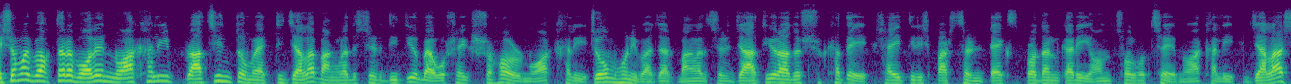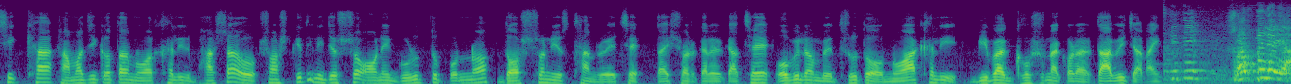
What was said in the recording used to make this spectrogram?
এ সময় বক্তারা বলেন নোয়াখালী প্রাচীনতম একটি জেলা বাংলাদেশের দ্বিতীয় ব্যবসায়িক শহর নোয়াখালী চৌমহনী বাজার। বাংলাদেশের জাতীয় রাজস্ব খাতে সাঁত্রিশ পার্সেন্ট ট্যাক্স প্রদানকারী অঞ্চল হচ্ছে নোয়াখালী জেলা। শিক্ষা সামাজিকতা নোয়াখালীর ভাষা ও সংস্কৃতি নিজস্ব অনেক গুরুত্বপূর্ণ দর্শনীয় স্থান রয়েছে। তাই সরকারের কাছে অবিলম্বে দ্রুত নোয়াখালী বিভাগ ঘোষণা করার দাবি জানাই। সব মিলাইয়া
